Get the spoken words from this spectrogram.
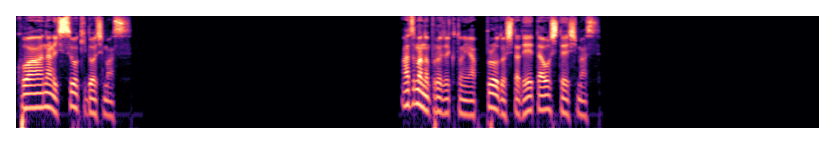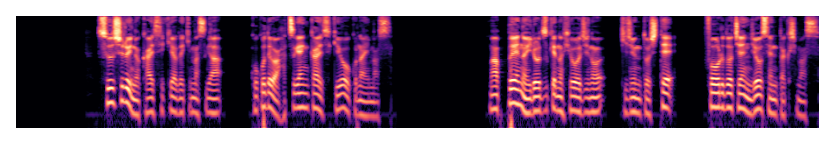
コアアナリシスを起動します。アズマのプロジェクトにアップロードしたデータを指定します。数種類の解析ができますが、ここでは発言解析を行います。マップへの色付けの表示の基準として、 Fold Change を選択します。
